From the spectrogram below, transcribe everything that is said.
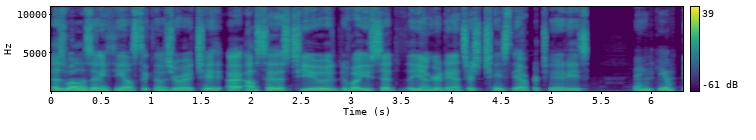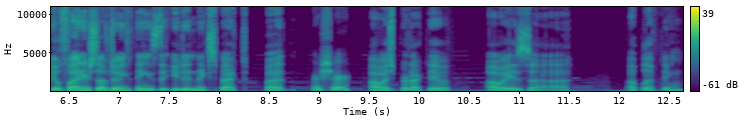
as well as anything else that comes your way. Chase, I, I'll say this to you: what you said to the younger dancers, chase the opportunities. Thank you You'll find yourself doing things that you didn't expect, but for sure. always productive, always uh, uplifting.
